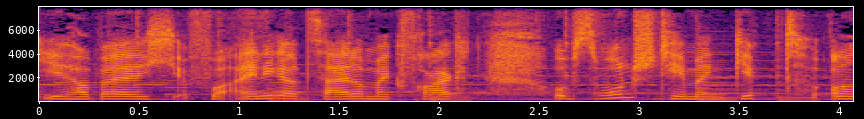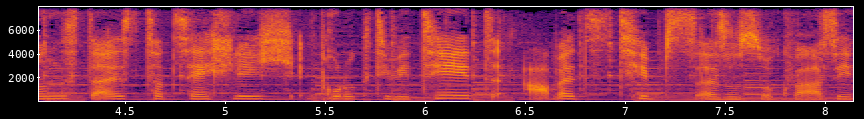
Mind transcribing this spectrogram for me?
Ich habe euch vor einiger Zeit einmal gefragt, ob es Wunschthemen gibt und da ist tatsächlich Produktivität, Arbeitstipps, also so quasi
